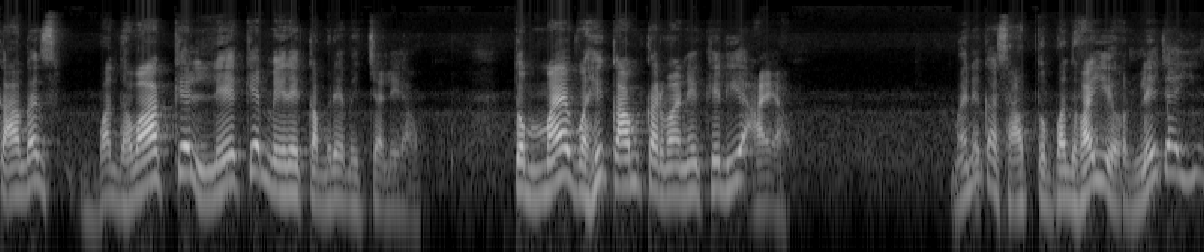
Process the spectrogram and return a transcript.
कागज़ बंधवा के लेके मेरे कमरे में चले आओ। तो मैं वही काम करवाने के लिए आया मैंने कहा, साहब तो बंधवाइए और ले जाइए।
